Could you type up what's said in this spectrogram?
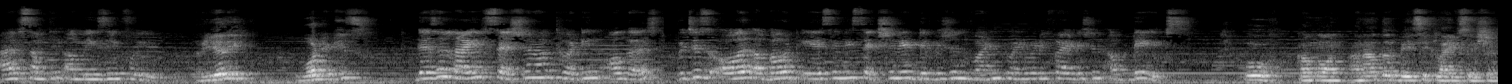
I have something amazing for you. Really? What it is? There's a live session on 13 August which is all about ASME Section 8 Division 1 2025 edition updates. Oh, come on, another basic live session.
